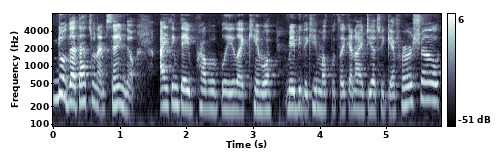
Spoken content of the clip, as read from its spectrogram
No, that that's what I'm saying though. I think they probably like came up maybe they came up with like an idea to give her a show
